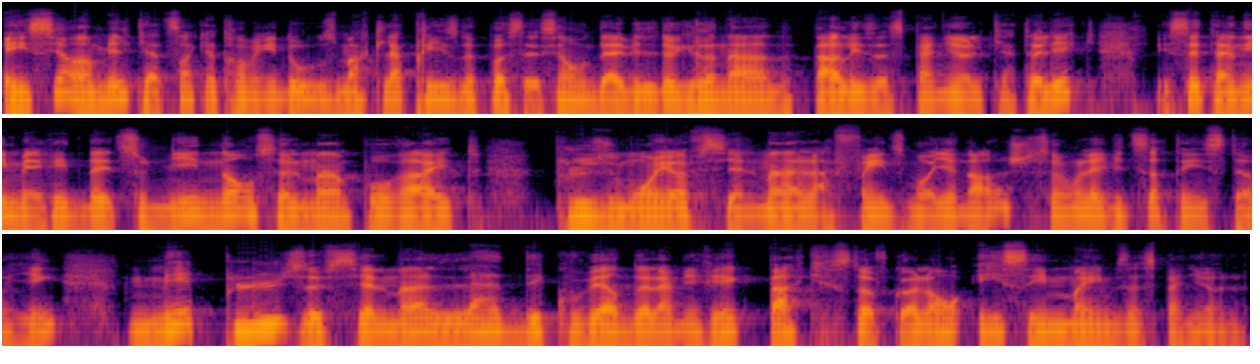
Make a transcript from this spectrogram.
Ainsi, en 1492 marque la prise de possession de la ville de Grenade par les Espagnols catholiques, et cette année mérite d'être soulignée non seulement pour être plus ou moins officiellement la fin du Moyen Âge, selon l'avis de certains historiens, mais plus officiellement la découverte de l'Amérique par Christophe Colomb et ses mêmes Espagnols.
